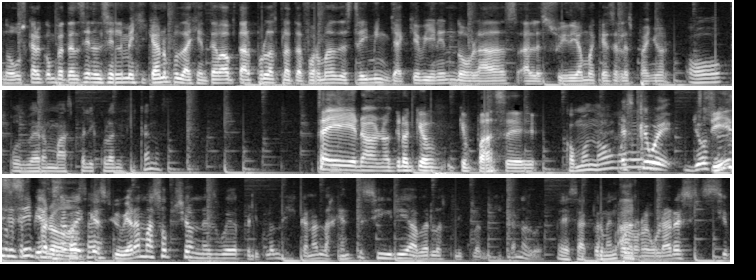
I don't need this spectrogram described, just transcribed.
No buscar competencia en el cine mexicano, pues la gente va a optar por las plataformas de streaming, ya que vienen dobladas a su idioma, que es el español. O pues ver más películas mexicanas. Sí, no, no creo que, que pase. ¿Cómo no, güey? Es que, güey, yo Sí, sí, que sí, pienso, pero- güey, que si hubiera más opciones, güey, de películas mexicanas, la gente sí iría a ver las películas mexicanas, güey. Pero Exactamente. por lo regular es, sie-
